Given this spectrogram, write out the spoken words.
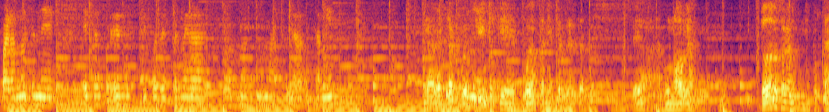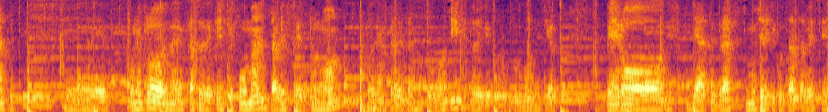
para no tener esas, esos tipos de enfermedades por nuestro mal cuidado también. Claro, exacto, sí, porque podemos también perder tal vez, no sé, algún órgano todos los órganos son importantes. Eh, por ejemplo, en el caso de aquellos que fuman, tal vez el pulmón, podrían perder también el pulmón. Sí, se puede vivir con un pulmón, es cierto. Pero ya tendrás mucha dificultad tal vez en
